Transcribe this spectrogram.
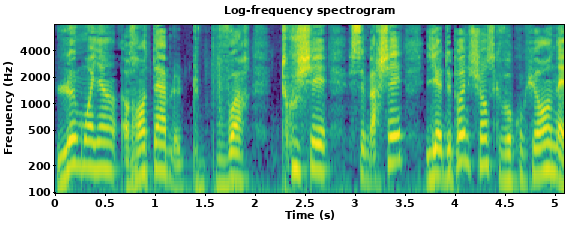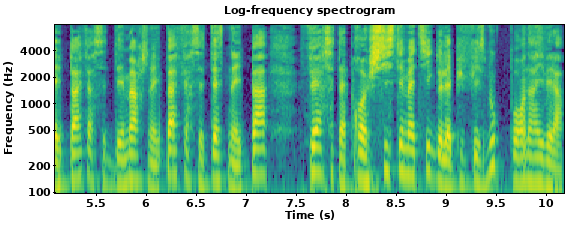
le moyen rentable de pouvoir toucher ce marché, il y a de bonnes chances que vos concurrents n'aillent pas faire cette démarche, n'aillent pas faire ces tests, n'aillent pas faire cette approche systématique de la pub Facebook pour en arriver là.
